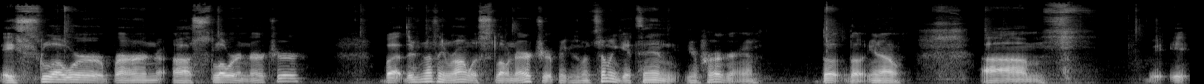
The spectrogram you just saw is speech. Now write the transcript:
a slower burn, a slower nurture. But there's nothing wrong with slow nurture because when someone gets in your program, the, the you know, um, it,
